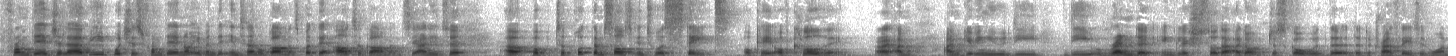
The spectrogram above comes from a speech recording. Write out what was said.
from their jalabib, which is from their not even the internal garments, but their outer garments, yani to uh, to put themselves into a state, okay, of clothing. Right? I'm I'm giving you the the rendered English so that I don't just go with the, the, the translated one.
